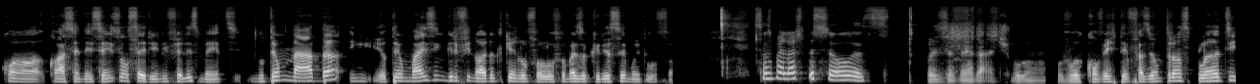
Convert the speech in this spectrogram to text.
com, a, com ascendência em Sonserina, infelizmente. Não tenho nada. Em, eu tenho mais em Grifinória do que em Lufa-Lufa, mas eu queria ser muito Lufa. São as melhores pessoas. Pois é, verdade. Vou, vou converter, fazer um transplante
